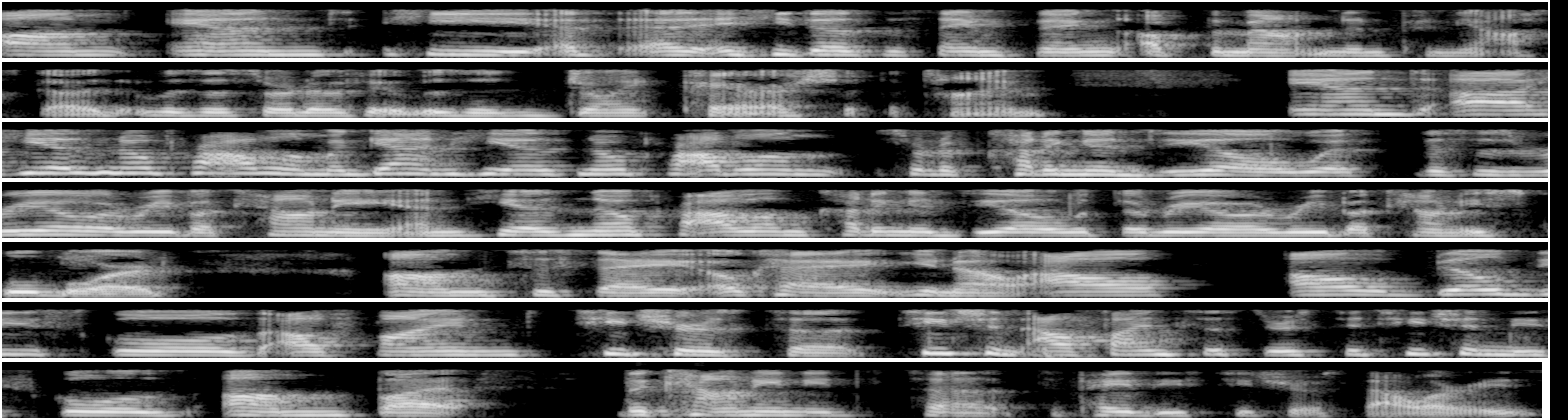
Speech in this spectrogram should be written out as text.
Um, and he uh, he does the same thing up the mountain in Penasco. It was a sort of it was a joint parish at the time. And uh, he has no problem. Again, he has no problem sort of cutting a deal with this is Rio Arriba County, and he has no problem cutting a deal with the Rio Arriba County School Board um, to say, okay, you know, I'll I'll build these schools, I'll find teachers to teach, and I'll find sisters to teach in these schools, um, but the county needs to to pay these teachers' salaries.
